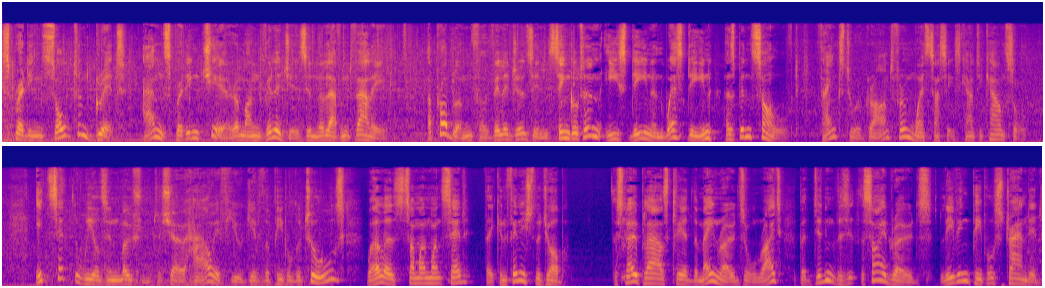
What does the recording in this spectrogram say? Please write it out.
spreading salt and grit and spreading cheer among villages in the Lavant Valley. A problem for villagers in Singleton, East Dean and West Dean has been solved thanks to a grant from West Sussex County Council. It set the wheels in motion to show how, if you give the people the tools, well, as someone once said, they can finish the job. The snowplows cleared the main roads all right, but didn't visit the side roads, leaving people stranded.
